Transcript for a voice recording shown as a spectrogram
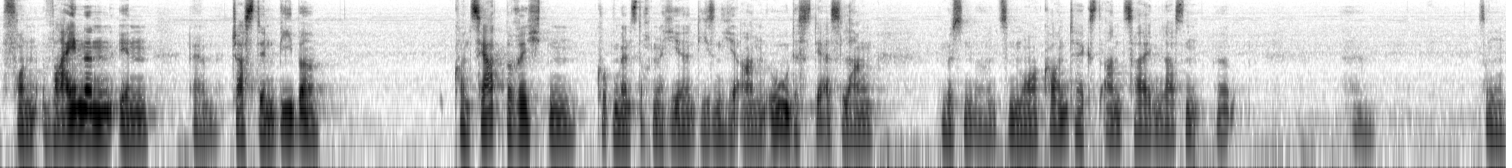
von Weinen in Justin Bieber. Konzertberichten, gucken wir uns doch mal hier diesen hier an. Uh, das, der ist lang. Müssen wir uns More Context anzeigen lassen. Äh, äh, so,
